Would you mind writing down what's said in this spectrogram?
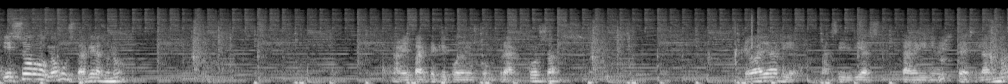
Y eso me gusta, quieras o no. A mí parece que podemos comprar cosas. Que vaya bien. Así ya está en nivel 3 el arma.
